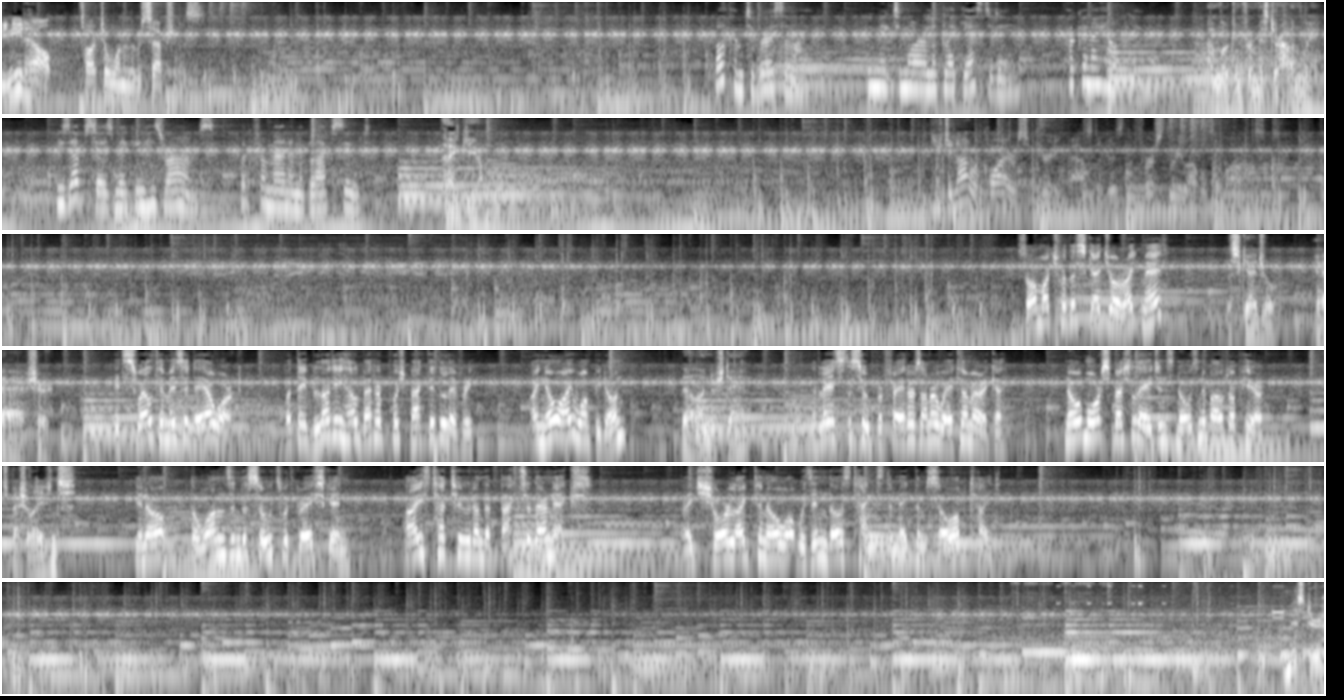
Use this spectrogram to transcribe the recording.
If you need help, talk to one of the receptionists. Welcome to VersaLife. We make tomorrow look like yesterday. How can I help you? I'm looking for Mr. Hundley. He's upstairs making his rounds. Look for a man in a black suit. Thank you. You do not require a security pass to visit the first three levels of offices. So much for the schedule, right, mate? The schedule. Yeah, sure. It's swell to miss a day of work, but they bloody hell better push back the delivery. I know I won't be done. They'll understand. At least the super freighters on our way to America. No more special agents nosing about up here. Special agents? You know, the ones in the suits with grey skin. Eyes tattooed on the backs of their necks. I'd sure like to know what was in those tanks to make them so uptight.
